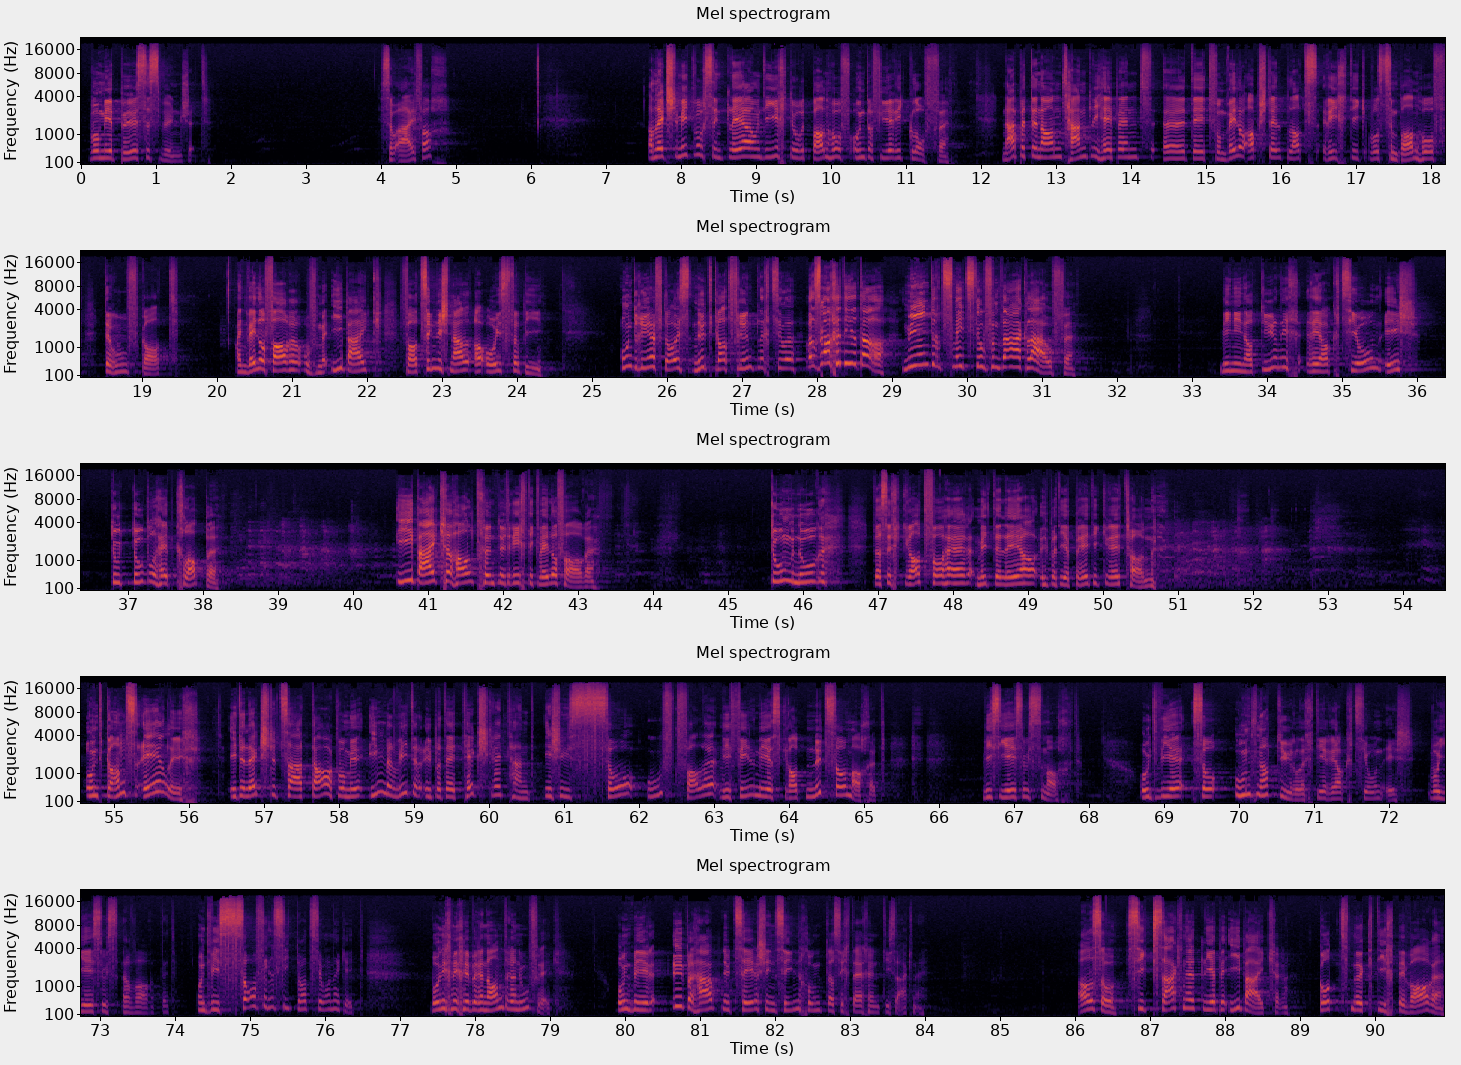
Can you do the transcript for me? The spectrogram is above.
wo mir Böses wünschen. So einfach. Am letzten Mittwoch sind Lea und ich durch die Bahnhofunterführung gelaufen. Nebeneinander, Händchen hebend, äh, dort vom Veloabstellplatz richtig, wo es zum Bahnhof darauf geht. Ein Velofahrer auf einem E-Bike fährt ziemlich schnell an uns vorbei und ruft uns nicht gerade freundlich zu, was macht ihr da? Müsst ihr mit auf dem Weg laufen? Meine natürliche Reaktion ist, du Double hat Klappe. E-Biker halt können nicht richtig Velo fahren. Dumm nur, dass ich gerade vorher mit der Lea über die Predigt geredet habe. Und ganz ehrlich, in den letzten zehn Tagen, wo wir immer wieder über den Text geredet haben, ist uns so aufgefallen, wie viel wir es gerade nicht so machen, wie es Jesus macht. Und wie so unnatürlich die Reaktion ist, wo Jesus erwartet. Und wie es so viele Situationen gibt, wo ich mich über einen anderen aufrege und mir überhaupt nicht zuerst in den Sinn kommt, dass ich den könnte segnen. Also, sei gesegnet, liebe E-Biker. Gott möge dich bewahren.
